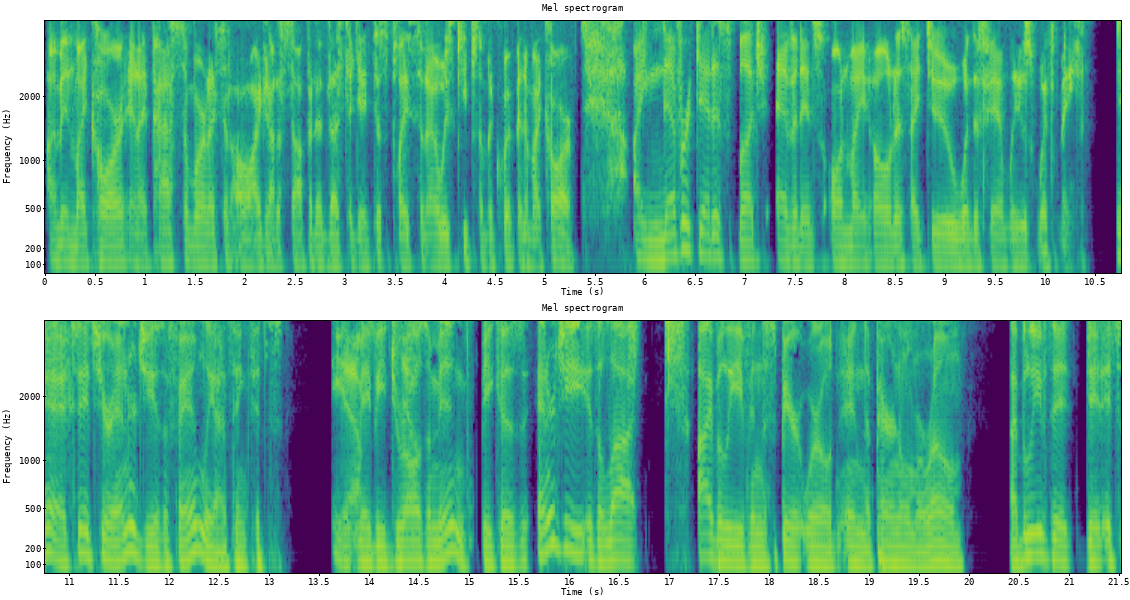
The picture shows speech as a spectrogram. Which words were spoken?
I'm in my car and I pass somewhere and I said, Oh, I got to stop and investigate this place. And I always keep some equipment in my car. I never get as much evidence on my own as I do when the family is with me. Yeah, it's it's your energy as a family. I think that's Yeah. maybe draws them in because energy is a lot. I believe in the spirit world in the paranormal realm. I believe that, that it's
